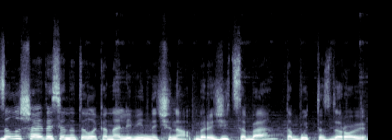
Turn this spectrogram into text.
Залишайтеся на телеканалі Вінничина, бережіть себе та будьте здорові!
